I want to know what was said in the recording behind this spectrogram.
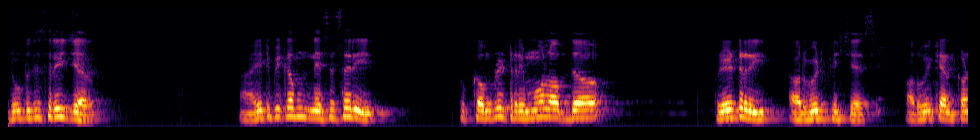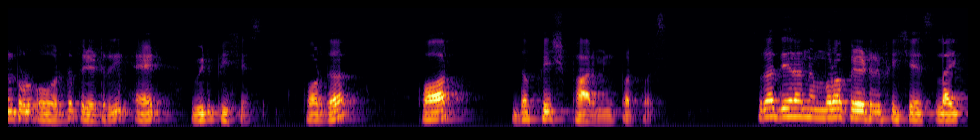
due to this reason, uh, it becomes necessary to complete removal of the predatory or weed fishes or we can control over the predatory and weed fishes for the for the fish farming purpose. So there are a number of predatory fishes like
